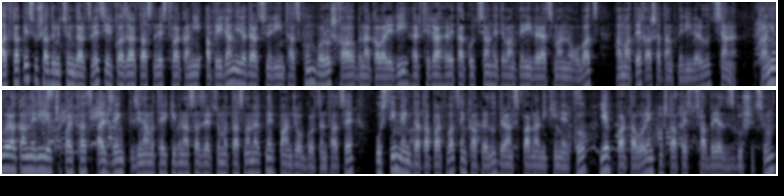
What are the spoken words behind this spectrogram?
հատկապես ուշադրություն դարձվեց 2016 թվականի ապրիլյան իրադարձությունների ընթացքում որոշ խաղաղ բնակավայրերի հրթիռահրետակության հետևանքների վերացման ուղղված համատեղ աշխատանքների վերլուծությանը։ Քանի որ ականների եւ չպայթած այլ զենք զինամթերքի վնասազերծումը տասնամյակներ պահանջող գործընթաց է, ուստի մենք դատապարտված ենք ապրելու դրանց սպառնալիքի ներքո եւ պարտավոր ենք մշտապես ցուցաբերել զգուշություն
